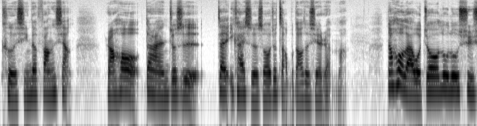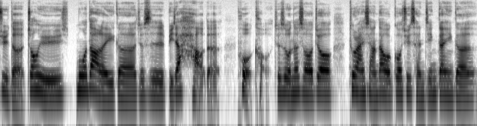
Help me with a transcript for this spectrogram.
可行的方向。然后当然就是在一开始的时候就找不到这些人嘛。那后来我就陆陆续续的，终于摸到了一个就是比较好的。破口，就是我那时候就突然想到，我过去曾经跟一个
